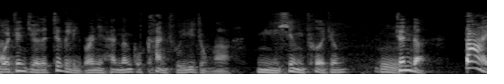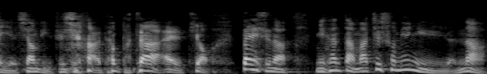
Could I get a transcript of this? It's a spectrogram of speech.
我真觉得这个里边你还能够看出一种啊女性特征，真的。大爷相比之下，他不大爱跳，但是呢，你看大妈，这说明女人呐，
